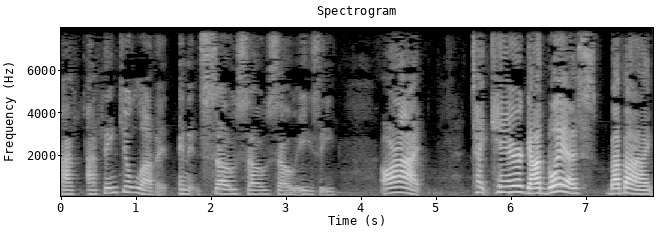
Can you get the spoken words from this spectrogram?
I, I think you'll love it. And it's so, so, so easy. All right. Take care. God bless. Bye-bye.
